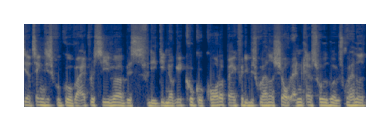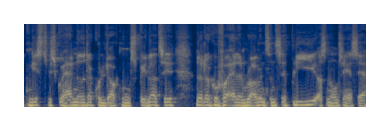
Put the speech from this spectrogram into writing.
jeg tænkte, de skulle gå wide receiver, hvis, fordi de nok ikke kunne gå quarterback, fordi vi skulle have noget sjovt angrebshoved på, vi skulle have noget gnist, vi skulle have noget, der kunne lokke nogle spillere til, noget, der kunne få Allen Robinson til at blive, og sådan nogle ting. Jeg siger,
